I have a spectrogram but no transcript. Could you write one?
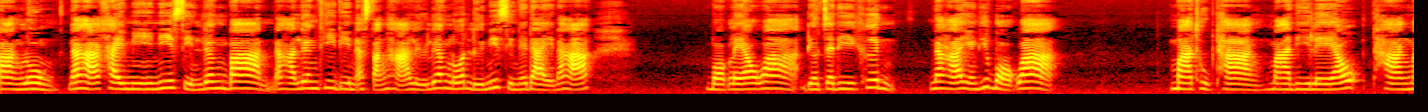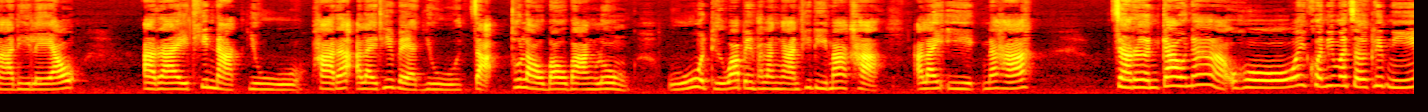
บางลงนะคะ ใครมีหนี้สินเรื่องบ้านนะคะ เรื่องที่ดินอสังหาหรือเรื่องรถหรือหนี้สินใดๆนะคะ บอกแล้วว่าเดี๋ยวจะดีขึ้นนะคะ อย่างที่บอกว่า มาถูกทางมาดีแล้ว ทางมาดีแล้ว อะไรที่หนักอยู่ ภาระอะไรที่แบกอยู่ จะทุเลาเบาบางลงโอ้ถือว่าเป็นพลังงานที่ดีมากค่ะ อะไรอีกนะคะจเจริญก้าวหน้า โอ้โห คนที่มาเจอคลิปนี้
